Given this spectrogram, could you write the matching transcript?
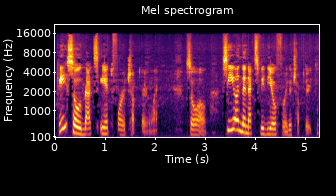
Okay, so that's it for chapter 1. So, uh, see you on the next video for the chapter 2.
